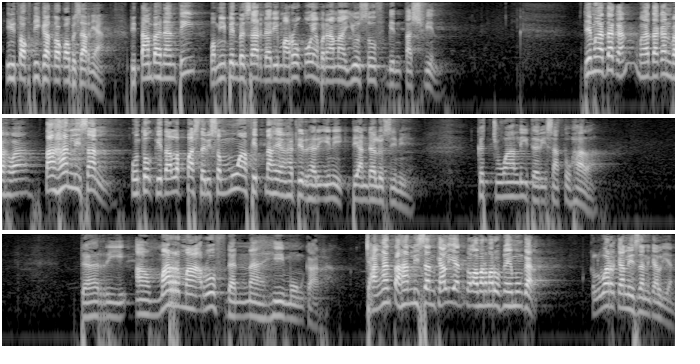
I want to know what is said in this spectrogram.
Ini tokoh tiga tokoh besarnya. Ditambah nanti pemimpin besar dari Maroko yang bernama Yusuf bin Tashfin. Dia mengatakan, mengatakan bahwa tahan lisan untuk kita lepas dari semua fitnah yang hadir hari ini di Andalus ini kecuali dari satu hal. Dari amar ma'ruf dan nahi mungkar. Jangan tahan lisan kalian kalau amar ma'ruf nahi mungkar. Keluarkan lisan kalian.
